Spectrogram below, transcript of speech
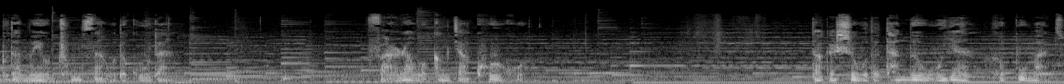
不但没有冲散我的孤单，反而让我更加困惑。大概是我的贪得无厌和不满足，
